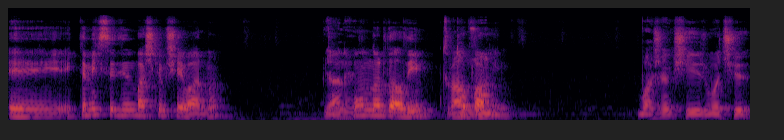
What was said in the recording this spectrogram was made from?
Ee, eklemek istediğin başka bir şey var mı? Yani Onları da alayım, Trabzon- toparlayayım. Başakşehir maçı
